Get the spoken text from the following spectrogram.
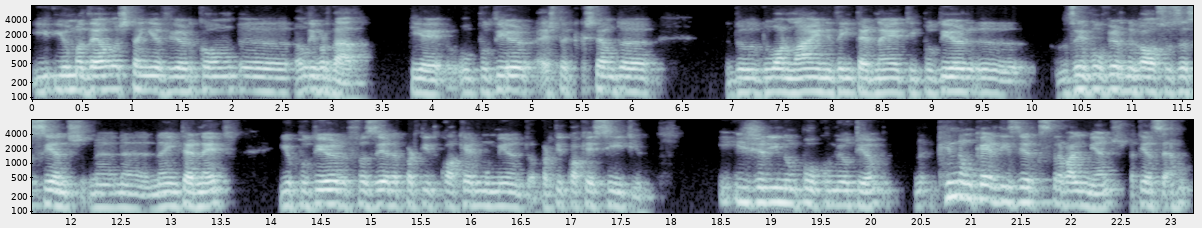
E, e uma delas tem a ver com uh, a liberdade, que é o poder, esta questão da, do, do online, da internet e poder uh, desenvolver negócios assentes na, na, na, internet e o poder fazer a partir de qualquer momento, a partir de qualquer sítio e, e gerindo um pouco o meu tempo, que não quer dizer que se trabalhe menos, atenção,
